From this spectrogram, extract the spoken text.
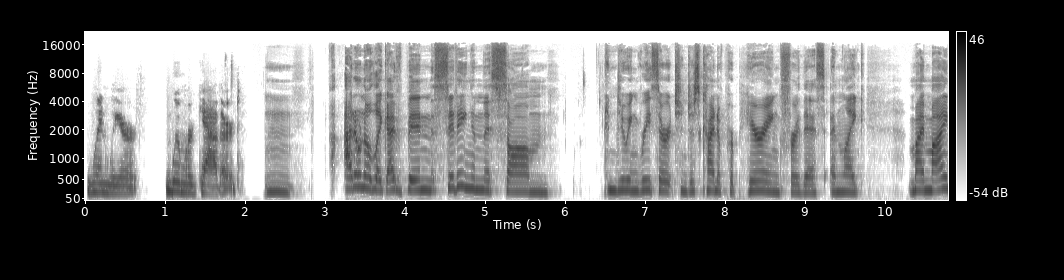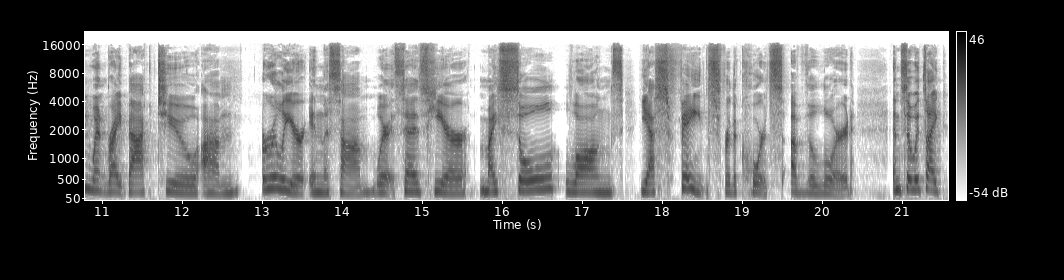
when we're when we're gathered? Mm. I don't know, like I've been sitting in this psalm and doing research and just kind of preparing for this and like my mind went right back to um, earlier in the psalm where it says here, My soul longs, yes, faints for the courts of the Lord. And so it's like,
